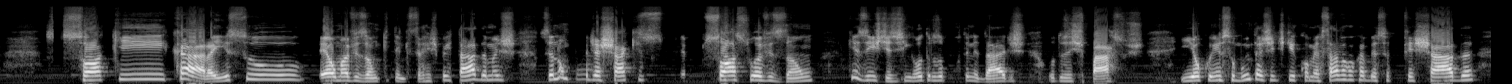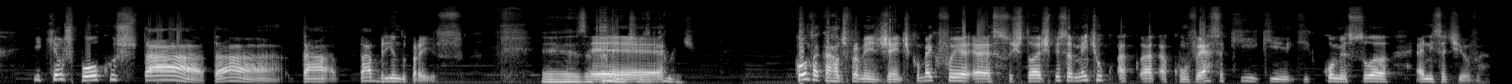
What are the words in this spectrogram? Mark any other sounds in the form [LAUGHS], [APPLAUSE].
Só que, cara, isso é uma visão que tem que ser respeitada, mas você não pode achar que é só a sua visão que existe, existem outras oportunidades, outros espaços. E eu conheço muita gente que começava com a cabeça fechada e que aos poucos tá tá tá, tá abrindo para isso. É, exatamente, é... exatamente. Conta, Carlos, para mim, gente, como é que foi essa sua história, especialmente a, a, a conversa que, que, que começou a iniciativa?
